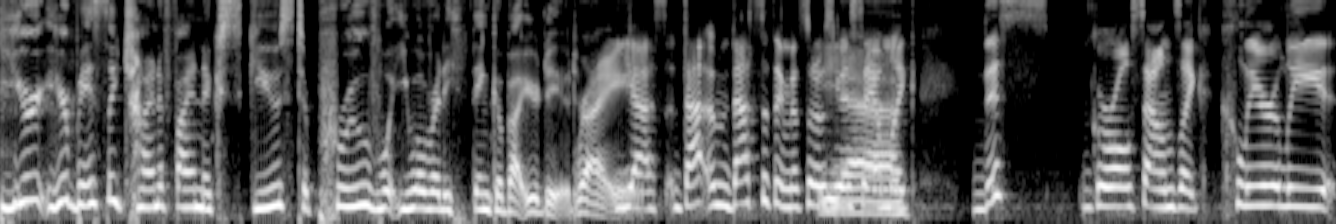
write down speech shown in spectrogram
you're you're basically trying to find an excuse to prove what you already think about your dude. right Yes, that um, that's the thing. That's what I was gonna say. I'm like, this girl sounds like clearly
